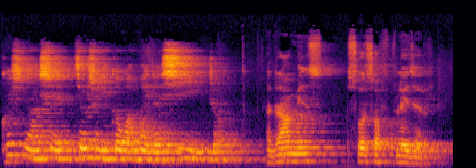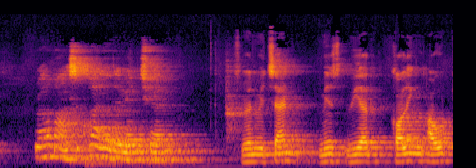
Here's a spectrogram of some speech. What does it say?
Krishna 是就是一个完美的吸引者 and Ram means source of pleasure. ，Rama 是快乐的源泉。 So when we chant means we are calling out.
